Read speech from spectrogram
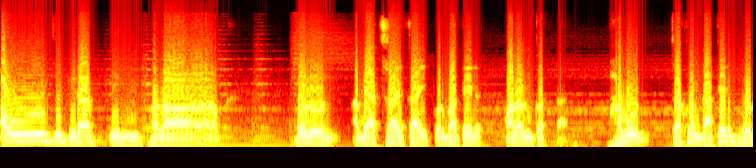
আউযু বিরাব্বিল ফালাক। বলুন, আমি আশ্রয় চাই প্রভাতের পালনকর্তা। ভাবুন, যখন রাতের ভোর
